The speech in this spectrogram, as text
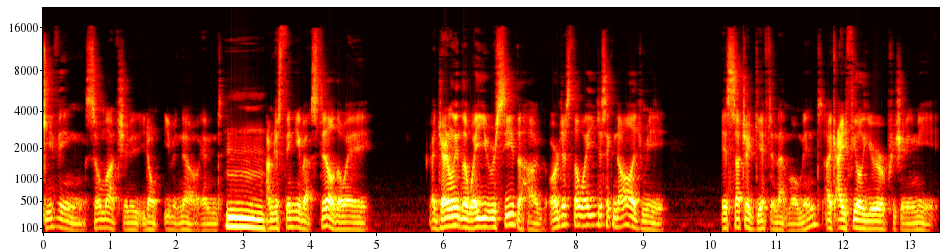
giving so much and you don't even know. And Hmm. I'm just thinking about still the way, uh, generally the way you receive the hug or just the way you just acknowledge me is such a gift in that moment. Like I feel you're appreciating me.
